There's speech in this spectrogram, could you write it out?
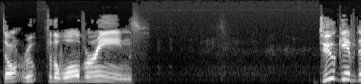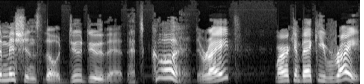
Don't root for the Wolverines. Do give to missions, though. Do do that. That's good, right? Mark and Becky, right.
